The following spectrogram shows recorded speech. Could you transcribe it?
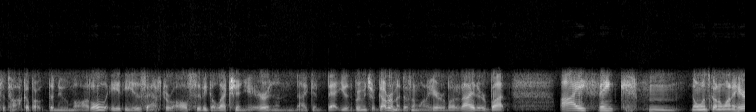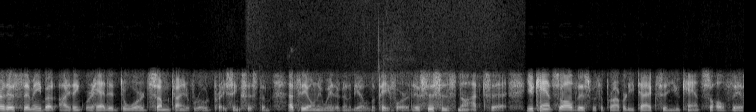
to talk about the new model. It is, after all, civic election year, and I can bet you the provincial government doesn't want to hear about it either. But I think, hmm, no one's going to want to hear this, Simi, but I think we're headed towards some kind of road pricing system. That's the only way they're going to be able to pay for this. This is not, uh, you can't solve this with the property tax, and you can't solve this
